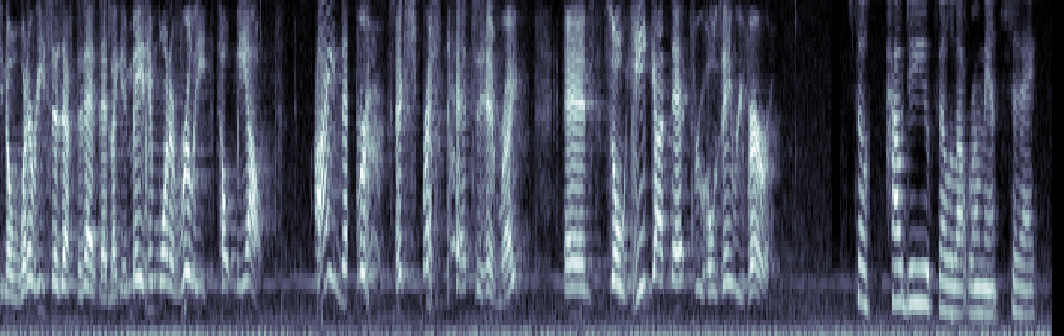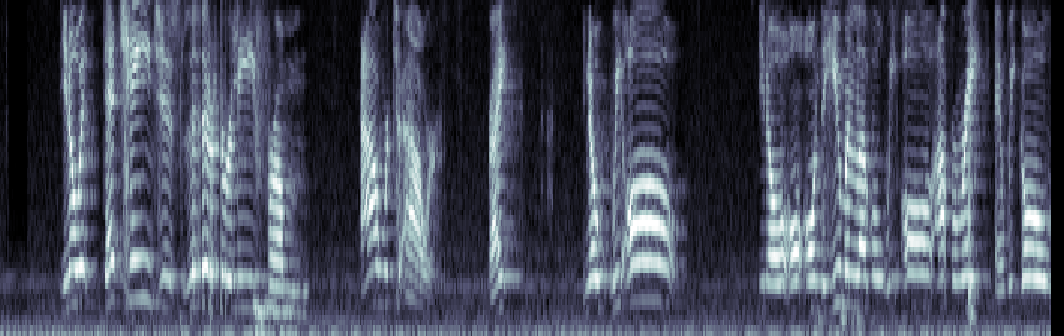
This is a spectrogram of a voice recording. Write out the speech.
you know, whatever he says after that, that like it made him want to really help me out. I never expressed that to him, right? And so he got that through Jose Rivera. So, how do you feel about romance today? You know, it that changes literally from hour to hour, right? You know, we all, you know, on, on the human level, we all operate and we go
